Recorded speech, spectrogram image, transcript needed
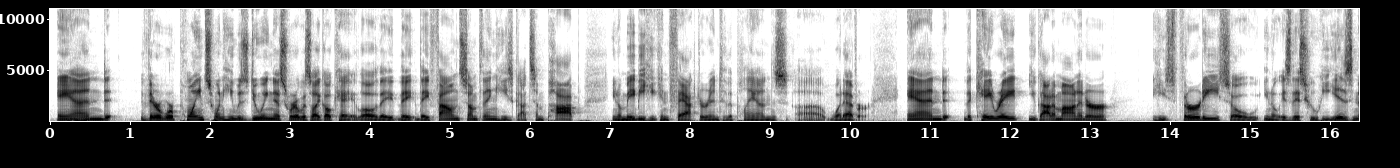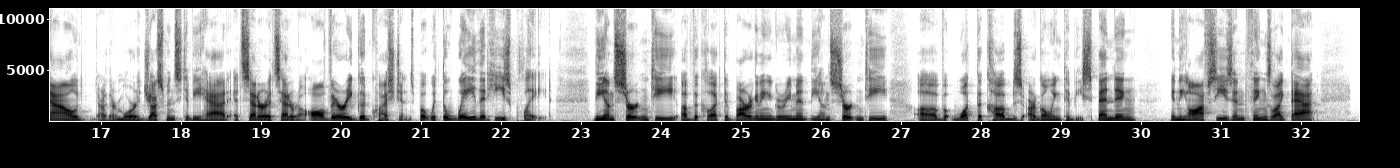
And mm-hmm. there were points when he was doing this where it was like, okay, lo, they, they, they found something. He's got some pop. You know, maybe he can factor into the plans, uh, whatever. And the K rate, you got to monitor he's 30 so you know is this who he is now? Are there more adjustments to be had? Et cetera et cetera. All very good questions. But with the way that he's played the uncertainty of the collective bargaining agreement the uncertainty of what the cubs are going to be spending in the offseason things like that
